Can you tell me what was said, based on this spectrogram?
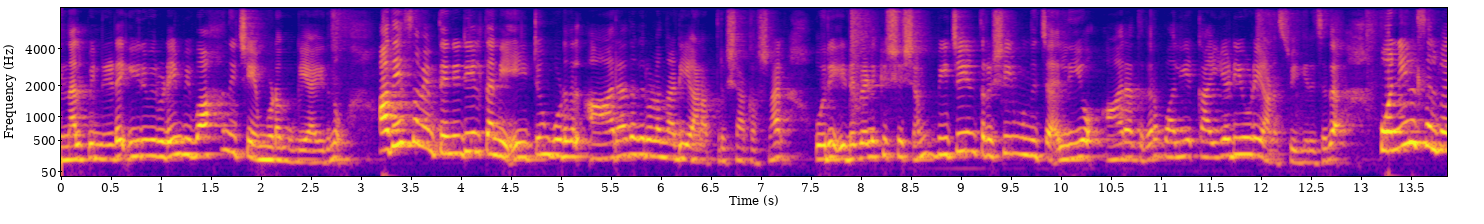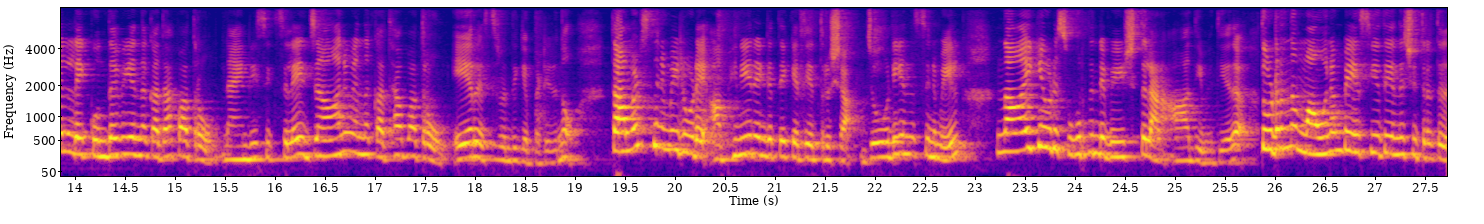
എന്നാൽ പിന്നീട് ഇരുവരുടെയും വിവാഹ നിശ്ചയം മുടങ്ങുകയായിരുന്നു. അതേസമയം തെന്നിന്ത്യയിൽ തന്നെ ഏറ്റവും കൂടുതൽ ആരാധകരുള്ള നടിയാണ് തൃഷ കൃഷ്ണൻ. ഒരു ഇടവേളയ്ക്ക് ശേഷം വിജയും തൃഷയും ഒന്നിച്ച ലിയോ ആരാധകർ വലിയ കയ്യടിയോടെയാണ് സ്വീകരിച്ചത്. പൊന്നിയിൽ സെൽവനിലെ കുന്തവി എന്ന കഥാപാത്രവും നയന്റി സിക്സിലെ ജാനു എന്ന കഥാപാത്രവും ഏറെ ശ്രദ്ധിക്കപ്പെട്ടിരുന്നു. തമിഴ് സിനിമയിലൂടെ അഭിനയ രംഗത്തേക്ക് എത്തിയ തൃഷ ജോഡി എന്ന സിനിമയിൽ നായികയുടെ സുഹൃത്തിന്റെ വേഷത്തിലാണ് ആദ്യം എത്തിയത്. തുടർന്ന് മൗനം പേസിയത് എന്ന ചിത്രത്തിൽ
